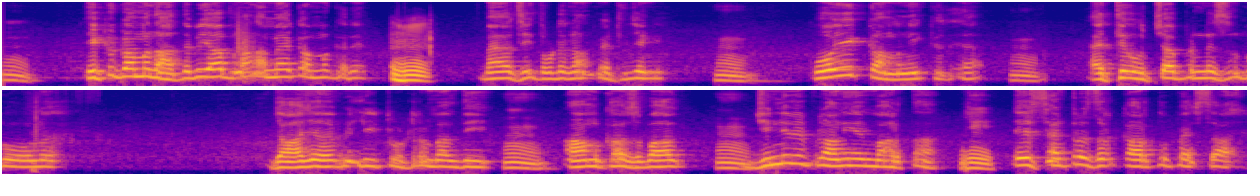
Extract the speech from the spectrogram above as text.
ਹੂੰ। ਇੱਕ ਕੰਮ ਦੱਸ ਦੇ ਵੀ ਆ ਫਲਾਣਾ ਮੈਂ ਕੰਮ ਕਰਿਆ। ਜੀ ਮੈਂ ਅਸੀਂ ਤੁਹਾਡੇ ਨਾਲ ਬੈਠ ਜਾਗੇ ਹੂੰ। ਕੋਈ ਕੰਮ ਨਹੀਂ ਕਰਿਆ। ਹੂੰ। ਇੱਥੇ ਉੱਚਾ ਪਿੰਡ ਸੰਗੋਲ ਜਹਾਜ਼ ਹਵੇਲੀ ਟੋਟਰਮਲ ਦੀ ਹੂੰ। ਆਮ ਖਾਸ ਬਾਗ ਹੂੰ। ਜਿੰਨੇ ਵੀ ਪੁਰਾਣੀਆਂ ਇਮਾਰਤਾਂ ਜੀ। ਇਹ ਸੈਂਟਰ ਸਰਕਾਰ ਤੋਂ ਪੈਸਾ ਆਇਆ।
